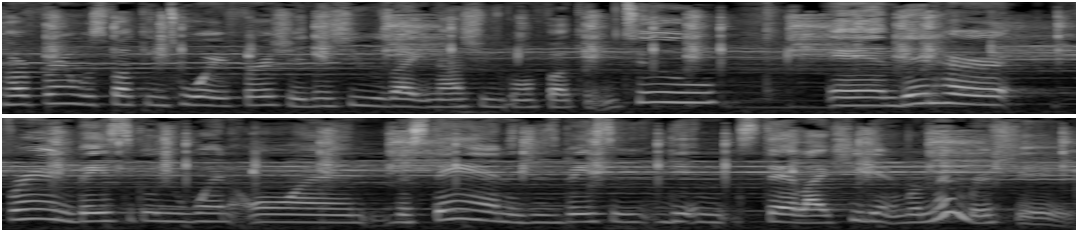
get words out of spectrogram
her friend was fucking Tory first, and then she was like, now she was gonna fuck him too. And then her friend basically went on the stand and just basically didn't say like she didn't remember shit.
